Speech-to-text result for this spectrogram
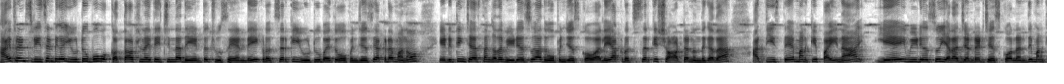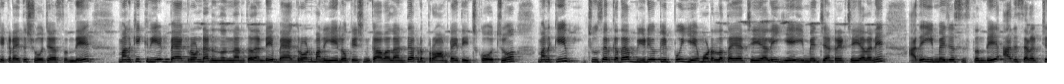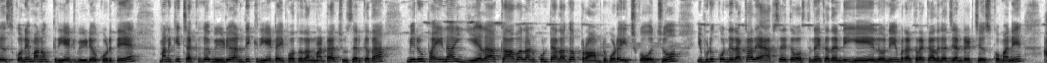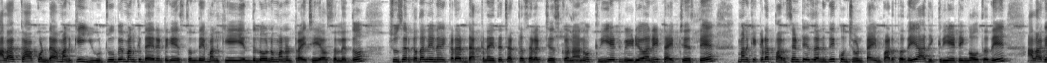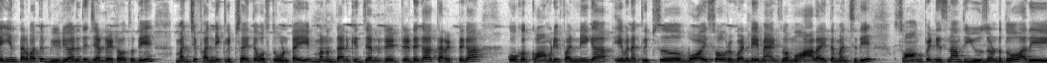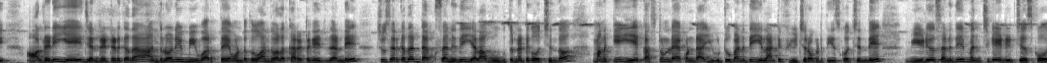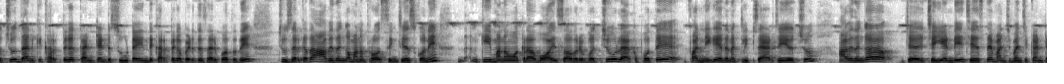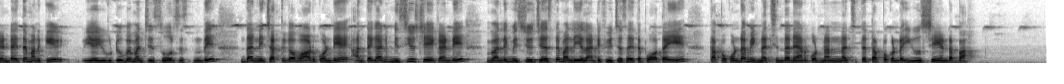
Hi friends రీసెంట్గా YouTube ఒక కొత్త ఆప్షన్ అయితే ఇచ్చింది. అది ఏంటో చూసేయండి. ఇక్కడ వచ్చేసరికి యూట్యూబ్ అయితే ఓపెన్ చేసి అక్కడ మనం ఎడిటింగ్ చేస్తాం కదా వీడియోస్ అది ఓపెన్ చేసుకోవాలి. అక్కడ వచ్చేసరికి షార్ట్ అని ఉంది కదా అది తీస్తే మనకి పైన ఏ వీడియోస్ ఎలా జనరేట్ చేసుకోవాలనేది మనకి ఇక్కడైతే షో చేస్తుంది. మనకి క్రియేట్ బ్యాక్గ్రౌండ్ అనేది ఉన్నాను కదండి. బ్యాక్గ్రౌండ్ మనం ఏ లొకేషన్ కావాలంటే అక్కడ ప్రాంప్ట్ అయితే ఇచ్చుకోవచ్చు. మనకి చూసారు కదా వీడియో క్లిప్ ఏ మోడల్లో తయారు చేయాలి ఏ ఇమేజ్ జనరేట్ చేయాలని అదే ఇమేజెస్ ఇస్తుంది. అది సెలెక్ట్ చేసుకొని మనం క్రియేట్ వీడియో కొడితే మనకి చక్కగా వీడియో అనేది క్రియేట్ అయిపోతుంది అనమాట చూసారు కదా? మీరు పైన ఎలా కావాలనుకుంటే అలాగా ప్రాంప్ట్ కూడా ఇచ్చుకోవచ్చు. ఇప్పుడు కొన్ని రకాల యాప్స్ అయితే వస్తున్నాయి కదండి. ఏఏలోని రకరకాలుగా జనరేట్ చేసుకోమని. అలా కాకుండా మనకి యూట్యూబే మనకి డైరెక్ట్గా ఇస్తుంది. మనకి ఎందులోనూ మనం ట్రై చేయవసరం లేదు. చూసారు కదా నేను ఇక్కడ డక్కన్ అయితే చక్కగా సెలెక్ట్ చేసుకున్నాను. క్రియేట్ వీడియో అని టైప్ చేస్తే మనకి ఇక్కడ పర్సంటేజ్ అనేది కొంచెం టైం పడుతుంది అది క్రియేటింగ్ అవుతుంది. అలాగ అయిన తర్వాత వీడియో అనేది జనరేట్ అవుతుంది. మంచి ఫన్నీ క్లిప్స్ అయితే వస్తూ ఉంటాయి. మనం దానికి జనరేటెడ్గా కరెక్ట్గా ఒక కామెడీ ఫన్నీగా ఏమైనా క్లిప్స్ వాయిస్ ఓవర్ ఇవ్వండి మ్యాక్సిమమ్ అలా అయితే మంచిది. సాంగ్ పెట్టేసినా అంత యూజ్ ఉండదు. అది ఆల్రెడీ ఏ జనరేటెడ్ కదా. అందులోని మీ వర్త్ ఏమి ఉండదు. అందువల్ల కరెక్ట్గా ఇదండి. చూసారు కదా డక్స్ అనేది ఎలా ఊగుతున్నట్టుగా వచ్చిందో. మనకి ఏ కష్టం లేకుండా యూట్యూబ్ అనేది ఇలాంటి ఫ్యూచర్ ఒకటి తీసుకొచ్చింది. వీడియోస్ అనేది మంచిగా ఎడిట్ చేసుకోవచ్చు. దానికి కరెక్ట్గా కంటెంట్ సూట్ అయింది కరెక్ట్గా పెడితే సరిపోతుంది. చూసారు కదా ఆ విధంగా మనం ప్రాసెసింగ్ చేసుకొని దానికి మనం అక్కడ వాయిస్ ఓవర్ ఇవ్వచ్చు. లేకపోతే ఫన్నీగా ఏదైనా క్లిప్స్ యాడ్ చేయొచ్చు. ఆ విధంగా చెయ్యండి. చేస్తే మంచి మంచి కంటెంట్ అయితే మనకి యూట్యూబే మంచి సోర్స్ ఇస్తుంది. దాన్ని చక్కగా వాడుకోండి. అంతేగాని మిస్యూజ్ చేయకండి. మళ్ళీ మిస్యూజ్ చేస్తే మళ్ళీ ఇలాంటి ఫ్యూచర్స్ అయితే పోతాయి. తప్పకుండా మీకు నచ్చిందని అనుకుంటున్నాను. నచ్చితే తప్పకుండా యూజ్ చేయండి అబ్బా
